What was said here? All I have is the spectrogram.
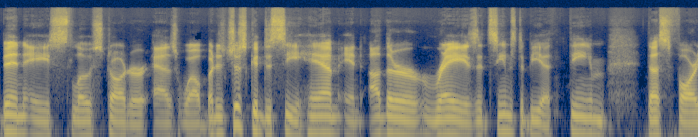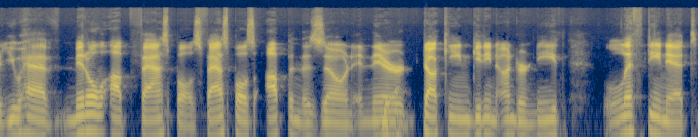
been a slow starter as well, but it's just good to see him and other Rays. It seems to be a theme thus far. You have middle up fastballs, fastballs up in the zone, and they're ducking, getting underneath, lifting it,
